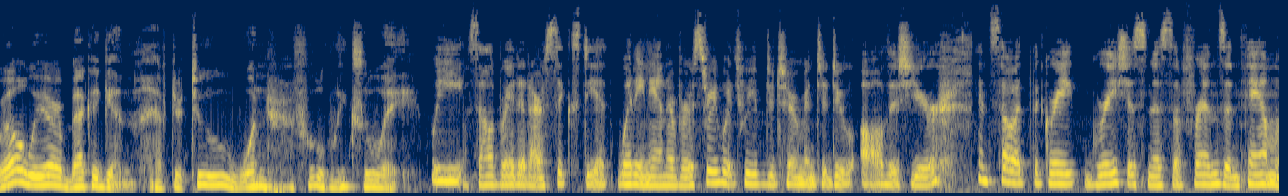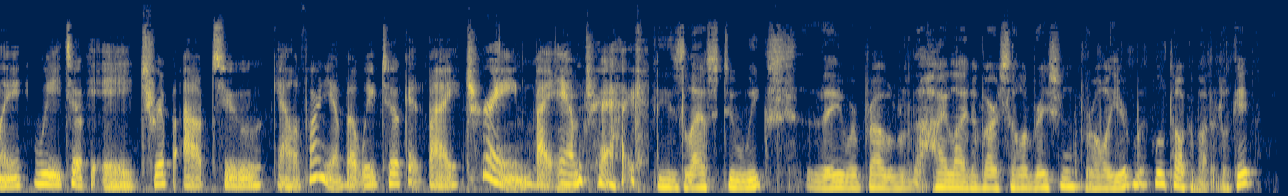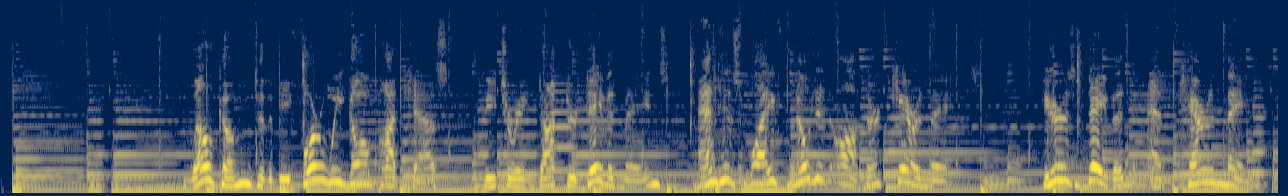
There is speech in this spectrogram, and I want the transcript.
Well, we are back again after two wonderful weeks away. We celebrated our 60th wedding anniversary, which we've determined to do all this year. And so, at the great graciousness of friends and family, we took a trip out to California, but we took it by train, by mm-hmm. Amtrak. These last two weeks, they were probably the highlight of our celebration for all year, but we'll talk about it, okay? Welcome to the Before We Go podcast featuring Dr. David Mains and his wife, noted author Karen Mains. Here's David and Karen Mains.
